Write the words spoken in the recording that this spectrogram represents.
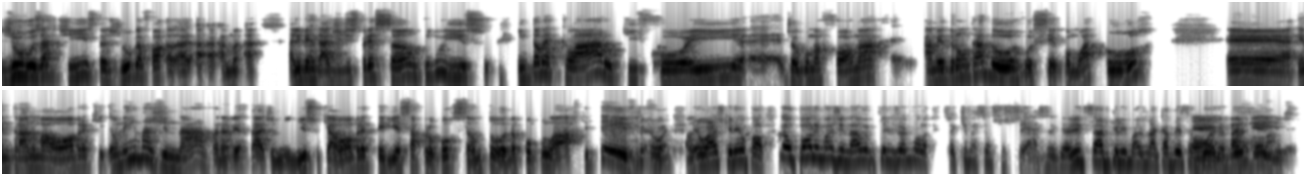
julga os artistas, julga a, a, a, a liberdade de expressão, tudo isso. Então é claro que foi, é, de alguma forma, é, amedrontador. Você, como ator, é, entrar numa obra que eu nem imaginava, na verdade, no início, que a obra teria essa proporção toda popular que teve. Eu, então... eu acho que nem o Paulo. Não, o Paulo imaginava, porque ele já falou: Isso aqui vai ser um sucesso. A gente sabe que ele imagina na cabeça é, Ele fazia isso.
